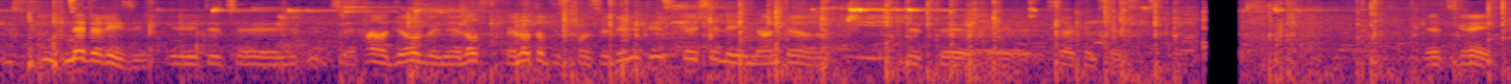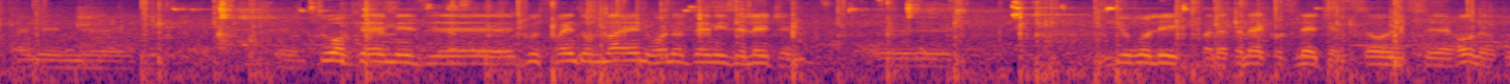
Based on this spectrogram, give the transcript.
is never easy. It, it's, a, it's a hard job and a lot, a lot of responsibility, especially in under that uh, uh, circumstances. That's great. I mean, uh, uh, two of them is a good friend of mine. One of them is a legend. Uh, EuroLeague, Panathinaikos legend. So it's an honor to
